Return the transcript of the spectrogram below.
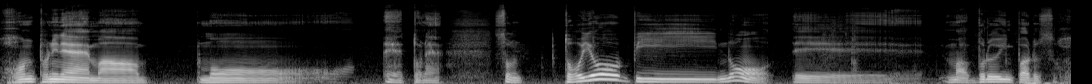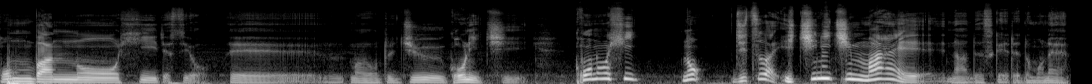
本当にね、まあ、もう、えー、っとね、その土曜日の、えー、まあ、ブルーインパルス本番の日ですよ。えー、まあ本当に15日。この日の、実は1日前なんですけれどもね、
